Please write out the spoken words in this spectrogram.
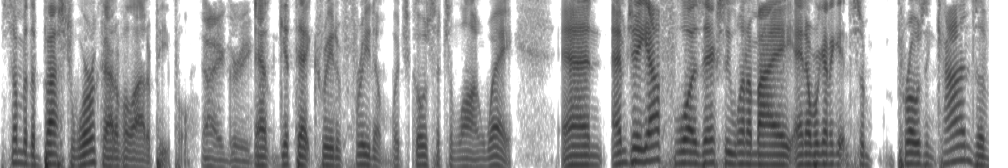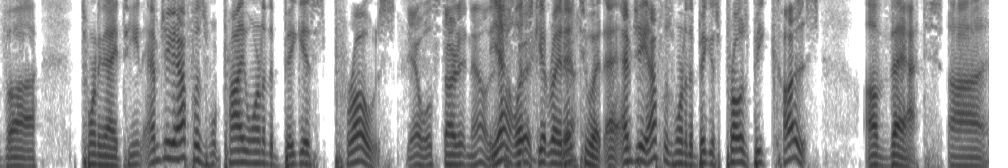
some of the best work out of a lot of people I agree. and get that creative freedom, which goes such a long way. And MJF was actually one of my. I know we're gonna get into some pros and cons of uh, 2019. MJF was probably one of the biggest pros Yeah, we'll start it now. This yeah, let's good. get right Yeah. into it. Uh, MJF was one of the biggest pros because of that. Uh,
